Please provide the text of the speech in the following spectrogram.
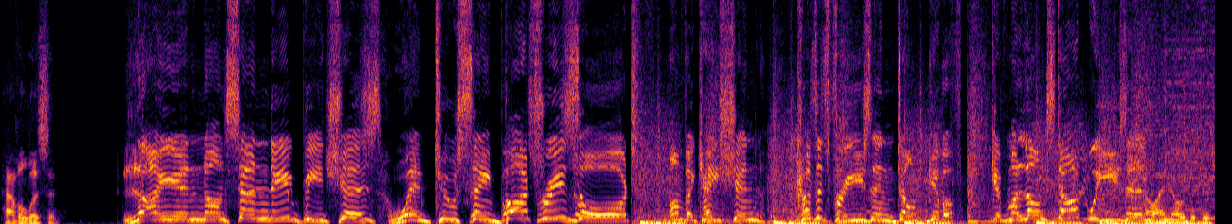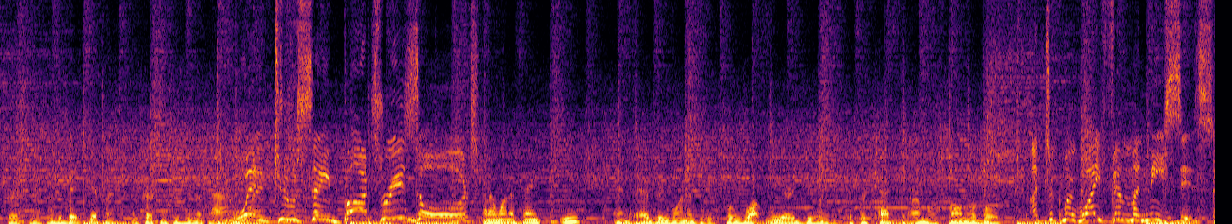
Have a listen. Lying on sandy beaches, went to St. Bart's Resort on vacation, cause it's freezing. Don't give a f if my lungs start wheezing. Now, I know that this Christmas is a bit different than Christmases in the past. Went to St. Bart's Resort. And I want to thank each and every one of you for what we are doing to protect our most vulnerable. I took my wife and my nieces,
